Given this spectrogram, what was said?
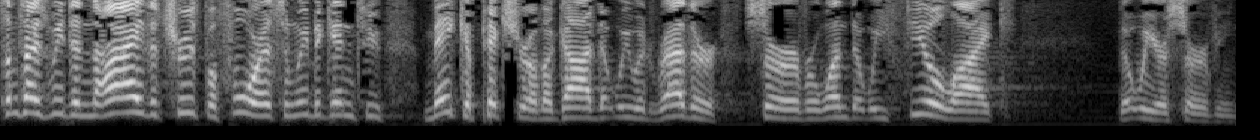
Sometimes we deny the truth before us and we begin to make a picture of a God that we would rather serve or one that we feel like that we are serving.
